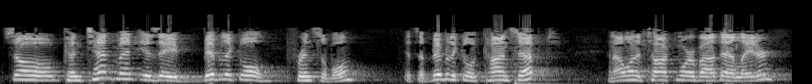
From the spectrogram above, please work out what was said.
So contentment is a biblical principle. It's a biblical concept, and I want to talk more about that later.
